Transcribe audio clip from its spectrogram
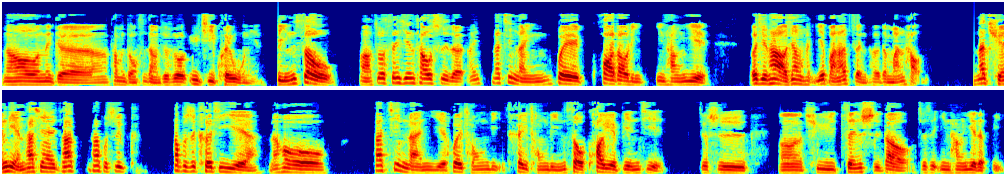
然后那个他们董事长就说预计亏五年，零售啊做生鲜超市的，哎，那竟然会跨到银银行业，而且他好像也把它整合的蛮好。那全联它现在它它不是它不是科技业啊，然后它竟然也会从零可以从零售跨越边界，就是。呃，去真实到就是银行业的饼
